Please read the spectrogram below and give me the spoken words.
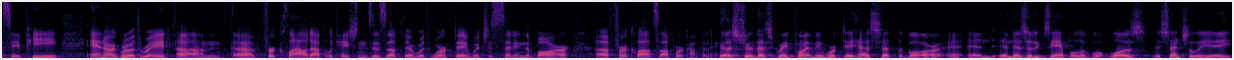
SAP, and our growth rate um, uh, for cloud applications is up there with Workday, which is setting the bar uh, for cloud software companies. Yeah, that's true, that's a great point. I mean, Workday has set the bar, and, and, and there's an example of what was essentially a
